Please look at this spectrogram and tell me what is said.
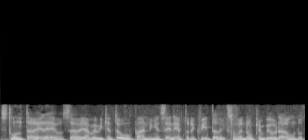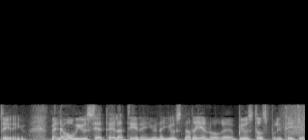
struntar i det och säger ja men vi kan ta upphandlingen sen efter det kvittar liksom. Men de kan bo där under tiden ju. Men det har vi ju sett hela tiden ju just när det gäller eh, bostadspolitiken.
